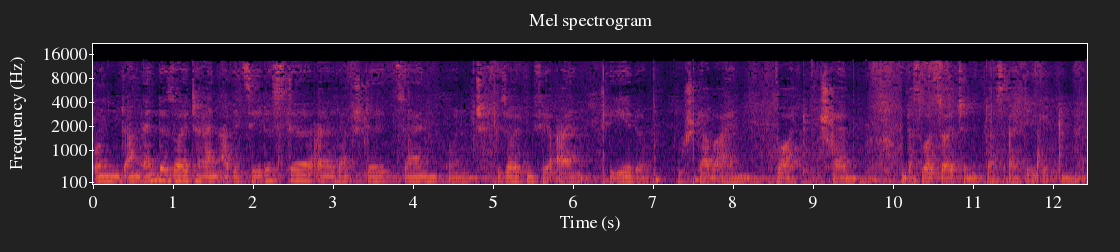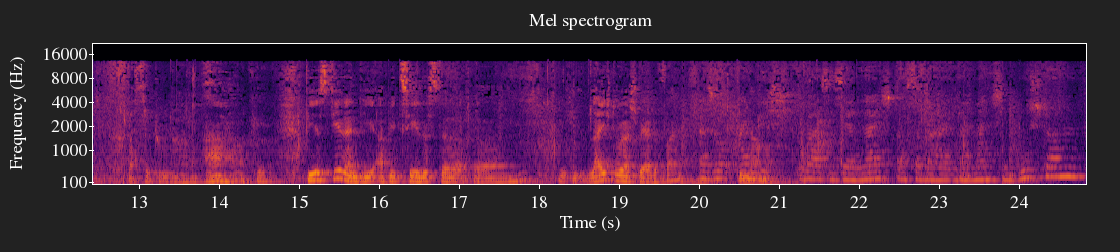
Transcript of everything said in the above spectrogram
Und am Ende sollte eine ABC-Liste äh, dargestellt sein und wir sollten für, ein, für jede Buchstabe ein Wort schreiben. Und das Wort sollte mit das alte Ägypten halt was zu tun haben. Aha, okay. Wie ist dir denn die ABC-Liste äh, leicht oder schwer gefallen? Also Ja. eigentlich war sie sehr leicht, außer bei, halt bei manchen Buchstaben.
